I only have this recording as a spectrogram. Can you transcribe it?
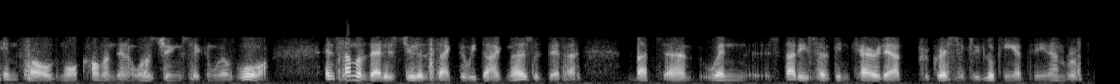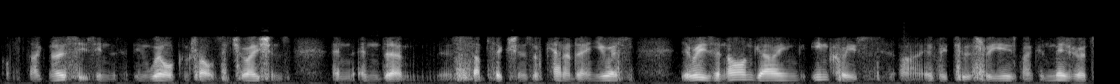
tenfold more common than it was during the Second World War. And some of that is due to the fact that we diagnose it better. But um, when studies have been carried out progressively looking at the number of, of diagnoses in, in well-controlled situations and, and um, subsections of Canada and US, there is an ongoing increase uh, every two or three years. One can measure it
